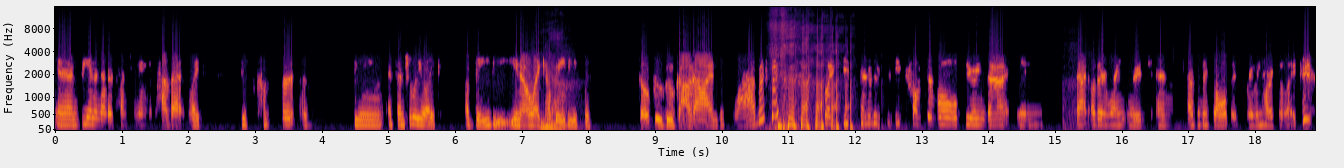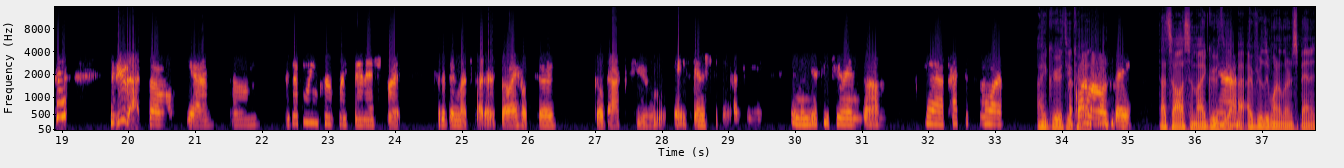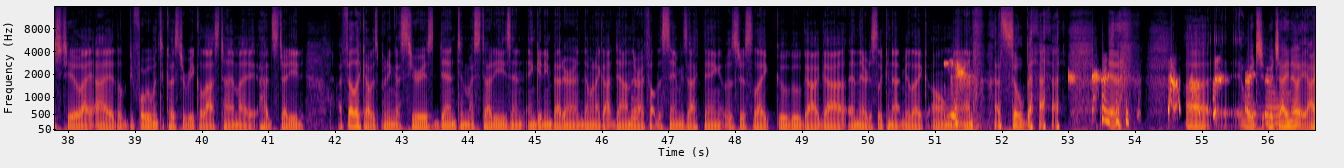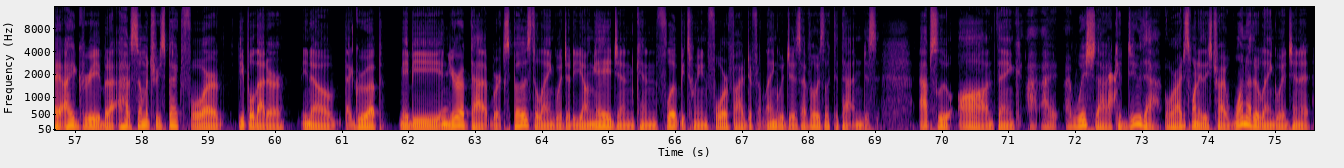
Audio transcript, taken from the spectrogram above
and be in another country and just have that like discomfort of being essentially like a baby, you know, like how babies just go goo goo gaga and just blab. like you kind of have to be comfortable doing that in that other language and as an adult it's really hard to like to do that. So yeah. Um I definitely improved my Spanish but could have been much better. So I hope to go back to a Spanish speaking country in the near future and um, yeah, practice more. I agree with you. Guatemala is great. That's awesome. I agree yeah. with you. I, I, really want to learn Spanish too. I, I before we went to Costa Rica last time, I had studied. I felt like I was putting a serious dent in my studies and, and getting better. And then when I got down there, I felt the same exact thing. It was just like goo goo gaga, and they're just looking at me like, "Oh man, that's so bad." and, uh, which which I know I, I agree, but I have so much respect for people that are you know that grew up maybe in Europe that were exposed to language at a young age and can float between four or five different languages. I've always looked at that and just absolute awe and think, I, I, I wish that I could do that, or I just want to at least try one other language. And it,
